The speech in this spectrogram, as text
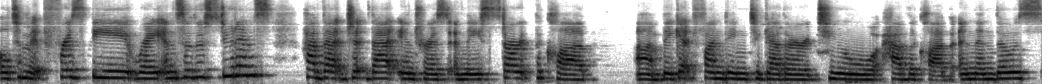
ultimate frisbee, right? And so the students have that that interest, and they start the club. Um, they get funding together to have the club, and then those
